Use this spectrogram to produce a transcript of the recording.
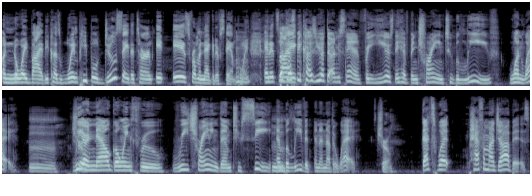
annoyed by it because when people do say the term, it is from a negative standpoint, and it's But like that's because you have to understand for years they have been trained to believe one way. Mm, We are now going through retraining them to see Mm-hmm. and believe it in another way. true. That's what half of my job is.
